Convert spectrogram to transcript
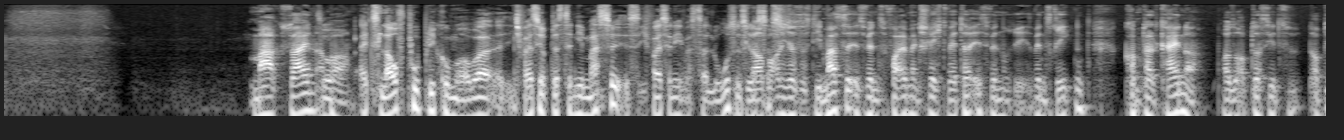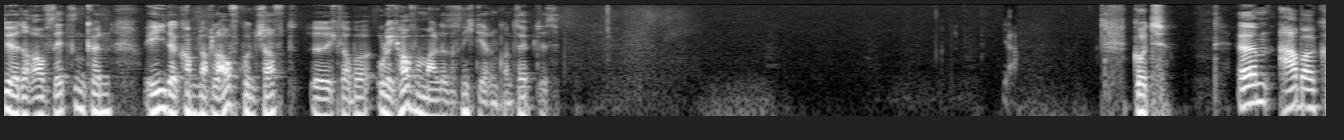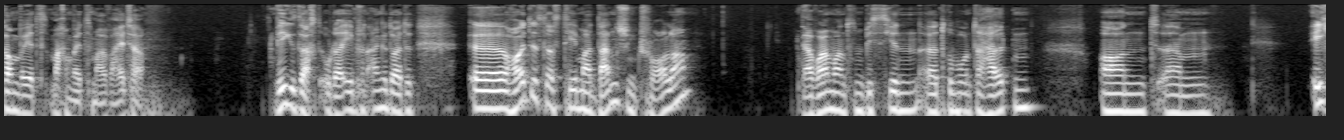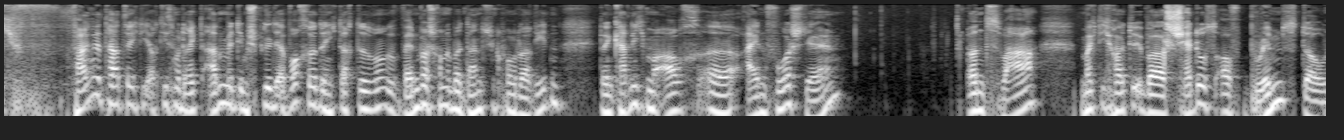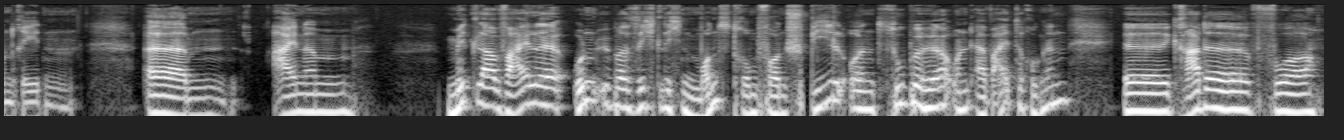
Mag sein, So, aber als Laufpublikum, aber ich weiß nicht, ob das denn die Masse ist. Ich weiß ja nicht, was da los ist. ich glaube auch das- nicht, dass es die Masse ist, wenn es vor allem wenn schlecht Wetter ist, wenn es regnet, kommt halt keiner. Also ob das jetzt, ob die ja darauf setzen können, ey, da kommt noch Laufkundschaft, äh, ich glaube, oder ich hoffe mal, dass es nicht deren Konzept ist. Ja. Gut. Ähm, aber kommen wir jetzt, machen wir jetzt mal weiter. Wie gesagt, oder eben schon angedeutet, äh, heute ist das Thema Dungeon Crawler. Da wollen wir uns ein bisschen äh, drüber unterhalten. Und ähm, ich fange tatsächlich auch diesmal direkt an mit dem Spiel der Woche, denn ich dachte, wenn wir schon über Dungeon Crawler reden, dann kann ich mir auch äh, einen vorstellen. Und zwar möchte ich heute über Shadows of Brimstone reden. Ähm, einem mittlerweile unübersichtlichen Monstrum von Spiel und Zubehör und Erweiterungen. Äh, Gerade vor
